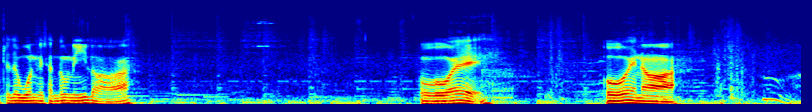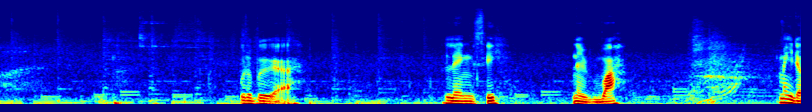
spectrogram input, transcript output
แกจะวนกับฉันตรงนี้เหรอ โอ้ย โอ้ยหนอกูระเบื่อ เล็งสิ ไหนวะ ไม่โด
